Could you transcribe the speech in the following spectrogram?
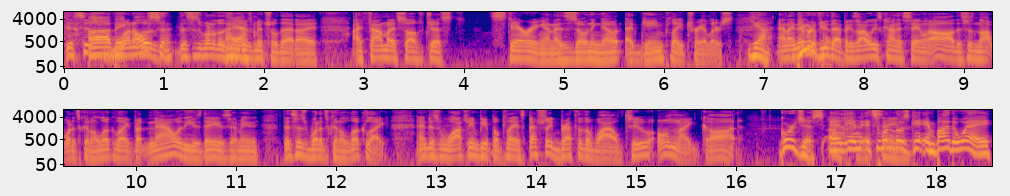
This is, uh, one, also, of those, this is one of those years, Mitchell, that I, I found myself just staring and zoning out at gameplay trailers. Yeah, and I never beautiful. do that because I always kind of say, "Oh, this is not what it's going to look like." But now these days, I mean, this is what it's going to look like. And just watching people play, especially Breath of the Wild 2, oh my god gorgeous, oh, and, oh, and it's one of those games. And by the way,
